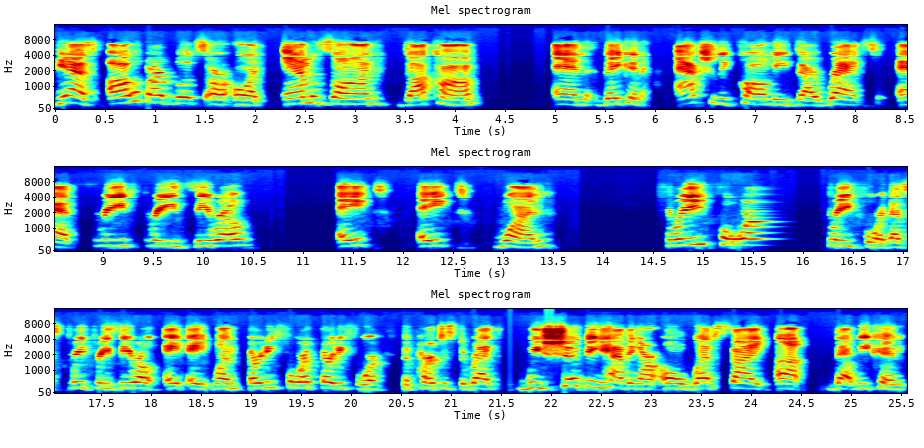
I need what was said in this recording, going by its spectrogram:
Yes, all of our books are on Amazon.com and they can actually call me direct at 330 881 3434. That's 330-881-3434 to purchase direct. We should be having our own website up that we can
